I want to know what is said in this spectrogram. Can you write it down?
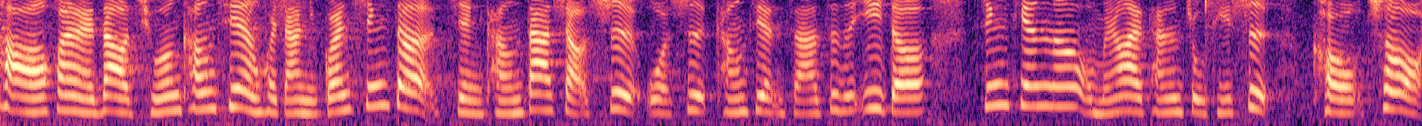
好，欢迎来到请问康健，回答你关心的健康大小事。我是康健杂志的易德。今天呢，我们要来谈的主题是口臭。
